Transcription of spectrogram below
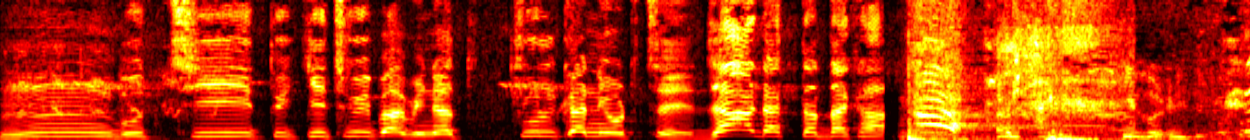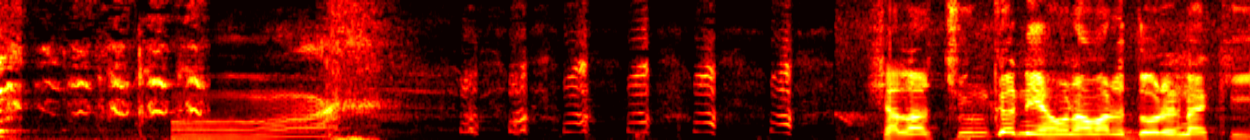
হুম বুঝছি। তুই কিছুই পাবি না। চুলকানি উঠছে। যা ডাক্তার দেখা। শালার চুলকানি এখন আমার ধরে নাকি?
